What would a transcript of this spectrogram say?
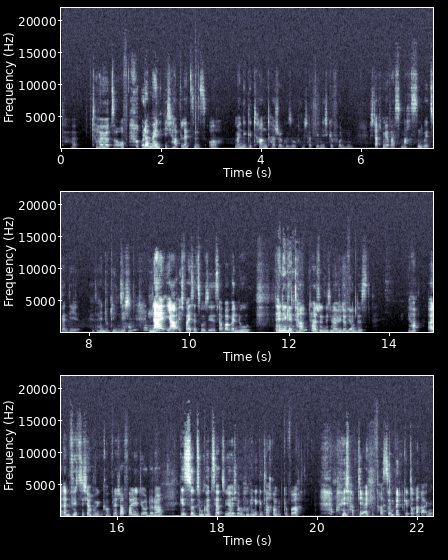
Da, da, da hört's auf. Oder mein, ich habe letztens oh, meine Gitarrentasche gesucht und ich habe die nicht gefunden. Ich dachte mir, was machst denn du jetzt, wenn die. Wenn du die nicht. Nein, ja, ich weiß jetzt, wo sie ist, aber wenn du deine Gitarrentasche nicht mehr hier? wiederfindest. Ja, aber dann fühlst du dich auch wie ein kompletter Vollidiot, oder? Gehst du zum Konzert so, ja, ich habe mal meine Gitarre mitgebracht. Aber ich habe die einfach so mitgetragen.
